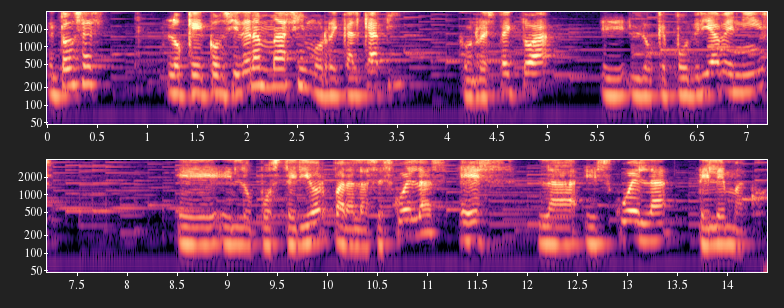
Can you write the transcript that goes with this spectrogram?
Entonces, lo que considera Máximo Recalcati con respecto a eh, lo que podría venir eh, en lo posterior para las escuelas es la escuela Telémaco.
